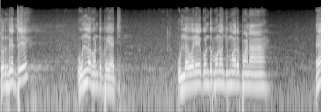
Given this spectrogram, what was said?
சொர்க்கத்து உள்ளே கொண்டு போயாச்சு. உள்ள வரையே கொண்டு போனோம் சும்மா இருப்பானா? ஏ?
